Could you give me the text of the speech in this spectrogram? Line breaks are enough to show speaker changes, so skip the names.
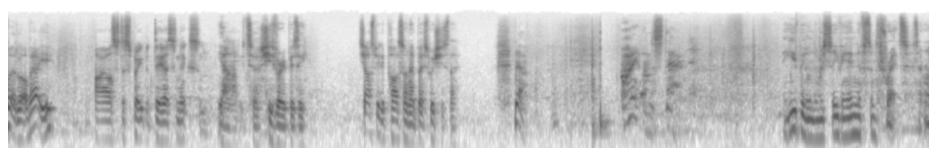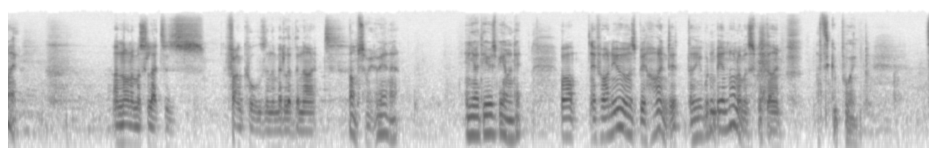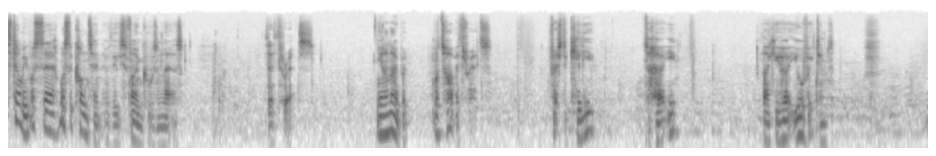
I've heard a lot about you.
I asked to speak to D.S. Nixon.
Yeah, but uh, she's very busy. She asked me to pass on her best wishes, though. Now, I understand that you've been on the receiving end of some threats. Is that right?
Anonymous letters, phone calls in the middle of the night.
I'm sorry to hear that. Any ideas behind it?
Well, if I knew who was behind it, they wouldn't be anonymous, would they?
That's a good point. So tell me, what's the, what's the content of these phone calls and letters?
They're threats.
Yeah, I know, but what type of threats? Threats to kill you? To hurt you? Like you hurt your victims?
